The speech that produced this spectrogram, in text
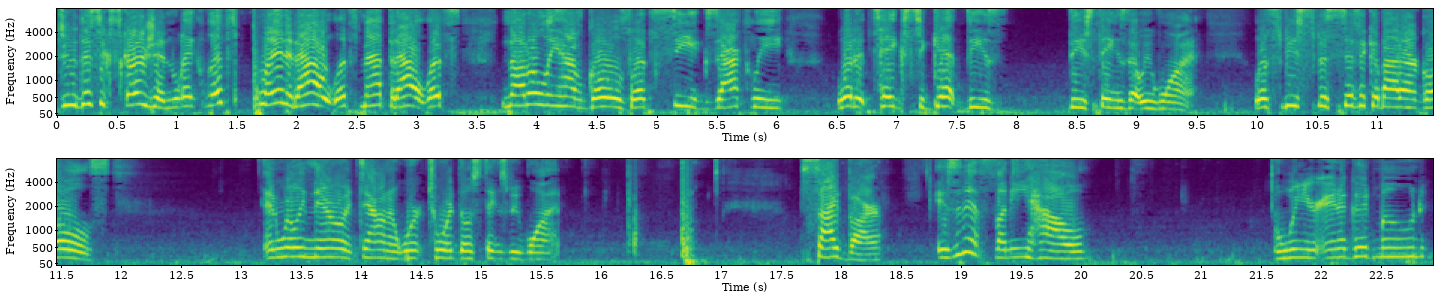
do this excursion. Like, let's plan it out. Let's map it out. Let's not only have goals, let's see exactly what it takes to get these these things that we want. Let's be specific about our goals and really narrow it down and work toward those things we want. Sidebar, isn't it funny how when you're in a good mood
